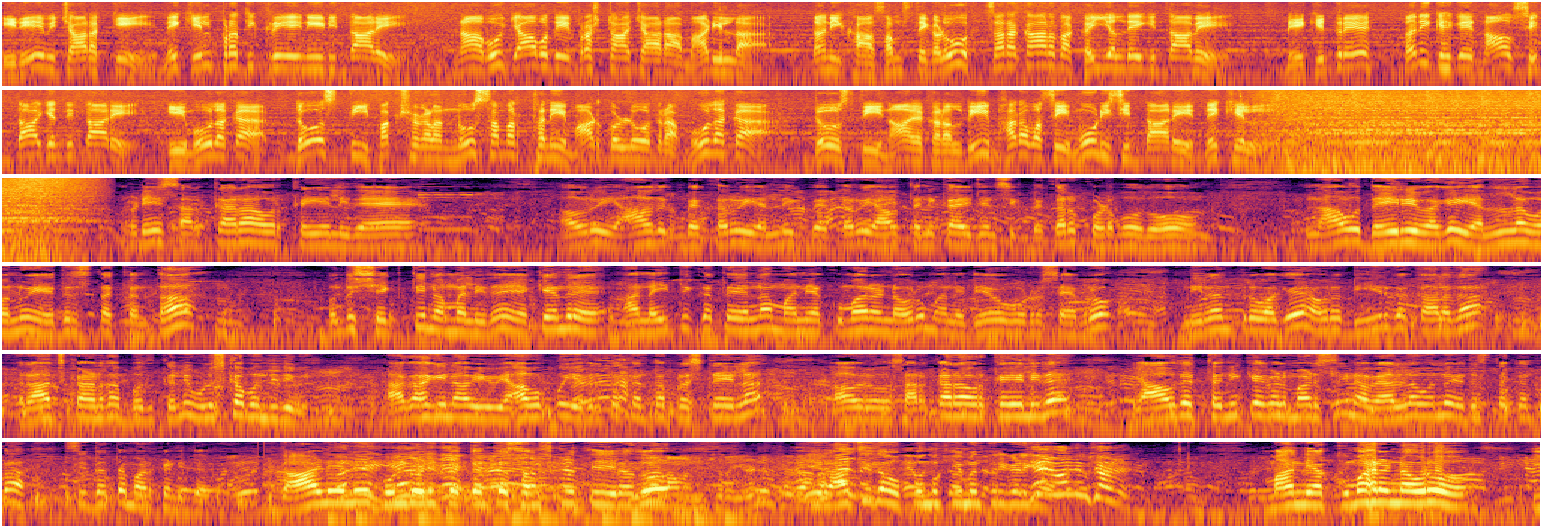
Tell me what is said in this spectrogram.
ಇದೇ ವಿಚಾರಕ್ಕೆ ನಿಖಿಲ್ ಪ್ರತಿಕ್ರಿಯೆ ನೀಡಿದ್ದಾರೆ. ನಾವು ಯಾವುದೇ ಭ್ರಷ್ಟಾಚಾರ ಮಾಡಿಲ್ಲ. ತನಿಖಾ ಸಂಸ್ಥೆಗಳು ಸರಕಾರದ ಕೈಯಲ್ಲೇ ಇದ್ದಾವೆ. ಬೇಕಿದ್ರೆ ತನಿಖೆಗೆ ನಾವು ಸಿದ್ಧ ಎಂದಿದ್ದಾರೆ. ಈ ಮೂಲಕ ದೋಸ್ತಿ ಪಕ್ಷಗಳನ್ನು ಸಮರ್ಥನೆ ಮಾಡಿಕೊಳ್ಳುವುದರ ಮೂಲಕ ದೋಸ್ತಿ ನಾಯಕರಲ್ಲಿ ಭರವಸೆ ಮೂಡಿಸಿದ್ದಾರೆ ನಿಖಿಲ್. ನೋಡಿ, ಸರ್ಕಾರ ಅವ್ರ ಕೈಯಲ್ಲಿದೆ. ಅವರು ಯಾವ್ದಕ್ಕೆ ಬೇಕಾದ್ರೂ ಎಲ್ಲಿಗೆ ಬೇಕಾದ್ರೂ ಯಾವ ತನಿಖಾ ಏಜೆನ್ಸಿಗೆ ಬೇಕಾದ್ರೂ ಕೊಡ್ಬೋದು. ನಾವು ಧೈರ್ಯವಾಗಿ ಎಲ್ಲವನ್ನು ಎದುರಿಸ್ತಕ್ಕಂಥ ಒಂದು ಶಕ್ತಿ ನಮ್ಮಲ್ಲಿದೆ. ಯಾಕೆಂದ್ರೆ ಆ ನೈತಿಕತೆಯನ್ನ ಮಾನ್ಯ ಕುಮಾರಣ್ಣವರು, ಮಾನ್ಯ ದೇವೇಗೌಡರು ಸಾಹೇಬರು ನಿರಂತರವಾಗಿ ಅವರ ದೀರ್ಘಕಾಲದ ರಾಜಕಾರಣದ ಬದುಕಲ್ಲಿ ಉಳಿಸ್ಕೊ ಬಂದಿದ್ದೀವಿ. ಹಾಗಾಗಿ ನಾವು ಇವು ಯಾವಕ್ಕೂ ಎದುರ್ತಕ್ಕಂಥ ಪ್ರಶ್ನೆ ಇಲ್ಲ. ಅವರು ಸರ್ಕಾರ ಅವ್ರ ಕೈಯಲ್ಲಿದೆ. ಯಾವುದೇ ತನಿಖೆಗಳು ಮಾಡಿಸಿ ನಾವೆಲ್ಲವನ್ನು ಎದುರಿಸ್ತಕ್ಕಂಥ ಸಿದ್ಧತೆ ಮಾಡ್ಕೊಂಡಿದ್ದೇವೆ. ಗಾಳಿಯಲ್ಲಿ ಗುಂಡೊಡಿತಕ್ಕಂಥ ಸಂಸ್ಕೃತಿ ಇರೋದು ಈ ರಾಜ್ಯದ ಉಪಮುಖ್ಯಮಂತ್ರಿಗಳಿಗೆ. ಮಾನ್ಯ ಕುಮಾರಣ್ಣ ಅವರು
